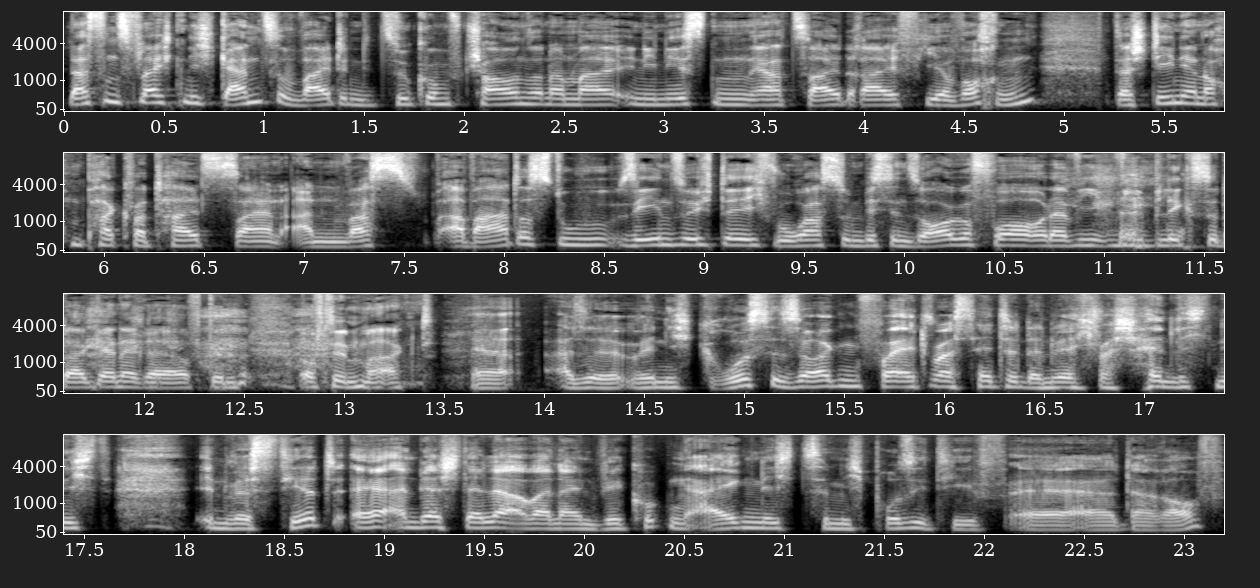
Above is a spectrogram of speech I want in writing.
lass uns vielleicht nicht ganz so weit in die Zukunft schauen, sondern mal in die nächsten ja, zwei, drei, vier Wochen. Da stehen ja noch ein paar Quartalszahlen an. Was erwartest du sehnsüchtig? Wo hast du ein bisschen Sorge vor? Oder wie, wie blickst du da generell auf den, auf den Markt? Ja, also wenn ich große Sorgen vor etwas hätte, dann wäre ich wahrscheinlich nicht nicht investiert äh, an der Stelle, aber nein, wir gucken eigentlich ziemlich positiv äh, darauf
